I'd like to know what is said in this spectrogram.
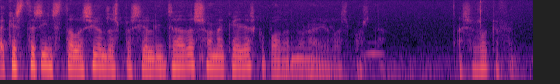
aquestes instal·lacions especialitzades són aquelles que poden donar-hi resposta. Això és el que fem.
